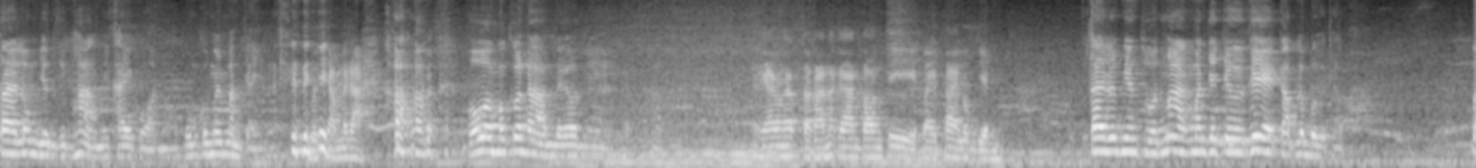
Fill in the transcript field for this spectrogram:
ใต้ร่มเย็นสิบห้ามีใครก่อนเนาะผมก็ไม่มั่นใจนะมันจำไม่ได้ เพราะว่ามันก็นานแล้วนี่ครับเป็นไงบ้างครับสถานการณ์ตอนที่ไปใต้ลมเย็นใต้ร่มเย็นส่วนมาก มันจะเจอแค่กับระเบิดครับ ไป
